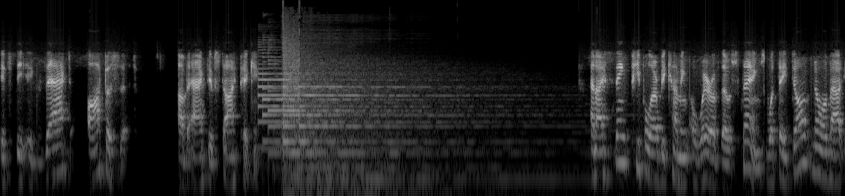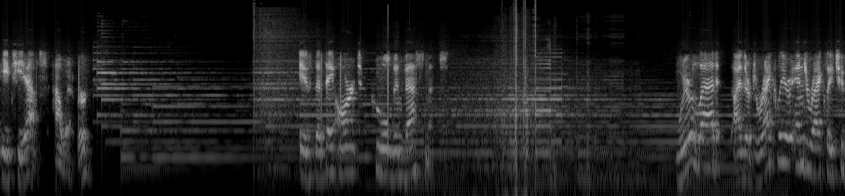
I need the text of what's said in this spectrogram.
It's the exact opposite of active stock picking. And I think people are becoming aware of those things. What they don't know about ETFs, however, is that they aren't pooled investments. We're led either directly or indirectly to,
